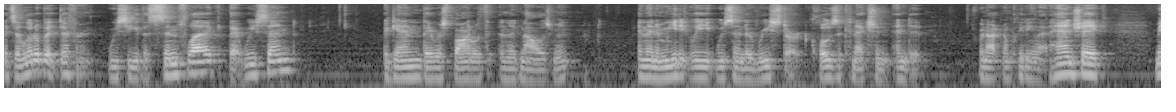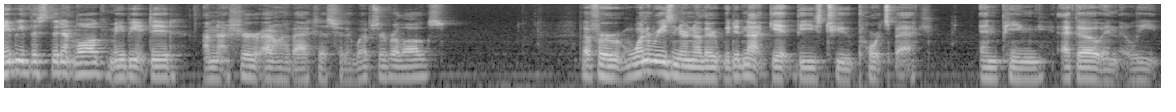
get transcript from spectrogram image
it's a little bit different. We see the SYN flag that we send. Again, they respond with an acknowledgement. And then immediately we send a restart, close the connection, end it. We're not completing that handshake. Maybe this didn't log, maybe it did. I'm not sure. I don't have access to their web server logs. But for one reason or another, we did not get these two ports back, nping echo and elite.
